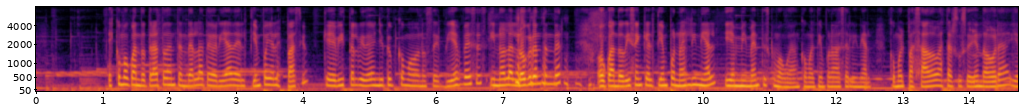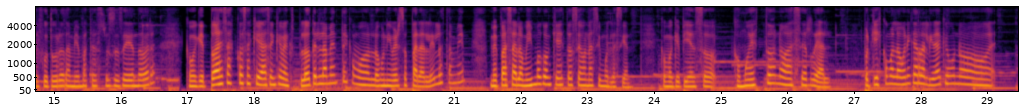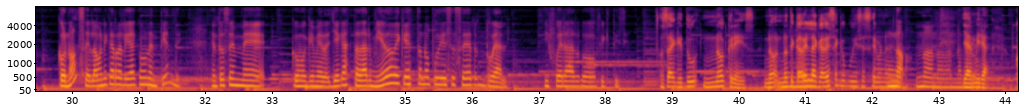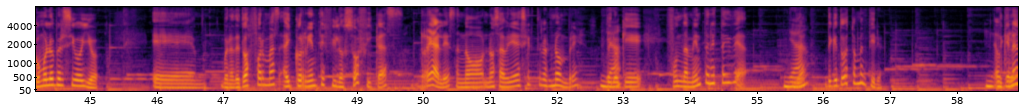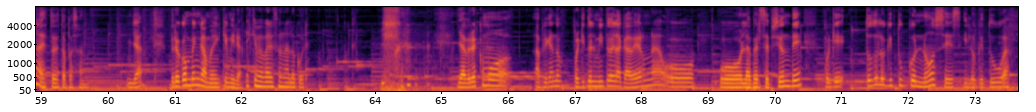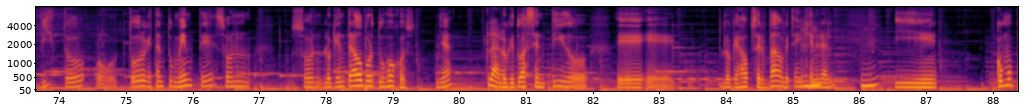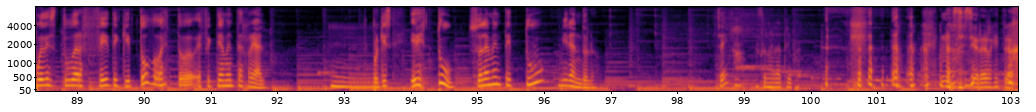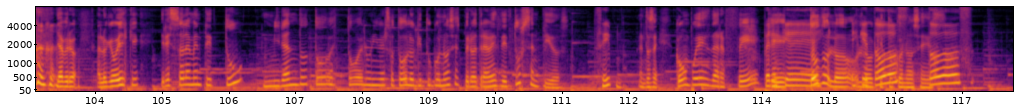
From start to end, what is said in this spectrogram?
es como cuando trato de entender la teoría del tiempo y el espacio, que he visto el video en YouTube como, no sé, 10 veces y no la logro entender. o cuando dicen que el tiempo no es lineal y en mi mente es como, weón, el tiempo no va a ser lineal. Como el pasado va a estar sucediendo ahora y el futuro también va a estar sucediendo ahora. Como que todas esas cosas que hacen que me exploten la mente, como los universos paralelos también, me pasa lo mismo con que esto sea una simulación. Como que pienso, ¿cómo esto no va a ser real? Porque es como la única realidad que uno conoce, la única realidad que uno entiende. Entonces me como que me llega hasta dar miedo de que esto no pudiese ser real y fuera algo ficticio. O sea, que tú no crees. No, no te cabe en la Mm. cabeza que pudiese ser una. No, no, no, no. no Ya, creo. mira, ¿cómo lo percibo yo? Eh, bueno, de todas formas, hay corrientes filosóficas reales, no, no sabría decirte los nombres, Ya, pero que fundamentan esta idea. ya, De que todo esto es mentira. Mm, De que nada de esto está pasando. ¿Ya? Pero convengamos en que, mira, Es que me parece una locura. ya, pero es como aplicando un poquito el mito de la caverna o, o la percepción de. Porque todo lo que tú conoces y lo que tú has visto o todo lo que está en tu mente son, son lo que ha entrado por tus ojos. ¿Ya? Claro. Lo que tú has sentido, eh, eh, lo que has observado, ¿cachai? En general. Y cómo puedes tú dar fe de que todo esto efectivamente es real. Mm, Porque es, eres tú, solamente tú mirándolo. ¿Sí? Me suena la tripa. No sé si habrá registrado. ya, pero a lo que voy es que eres solamente tú mirando todo, todo el universo, todo lo que tú conoces, pero a través de tus sentidos. Sí, Entonces, ¿cómo puedes dar fe pero que, es que todo lo, es que lo todos, que tú conoces? todos,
